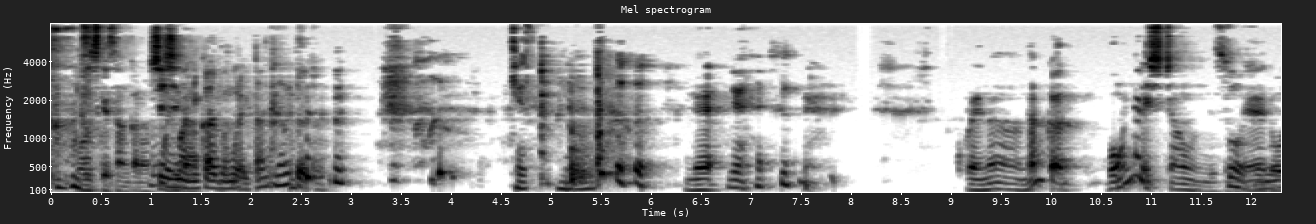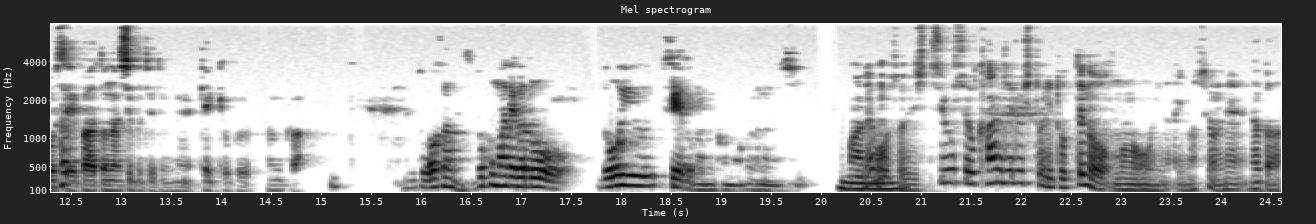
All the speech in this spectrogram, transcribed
大輔さんからの指示が。2回分ぐらいいたんもう一人けね。ね。これな、なんか、ぼんやりしちゃうんですよね。ね同性パートナーシップって言うとね、結局。なんか、本当わかんないです。どこまでがどう、どういう制度なのかもわからないし。まあでもそういう必要性を感じる人にとってのものになりますよね。なんか、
